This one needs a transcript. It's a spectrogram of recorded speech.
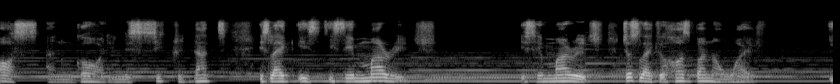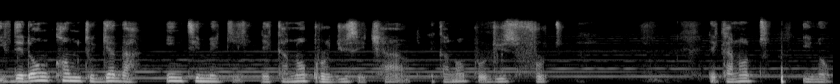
us and god in the secret. That is like it's, it's a marriage. It's a marriage. Just like a husband and wife if they don't come together intimately they cannot produce a child. They cannot produce fruit they cannot, you know,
